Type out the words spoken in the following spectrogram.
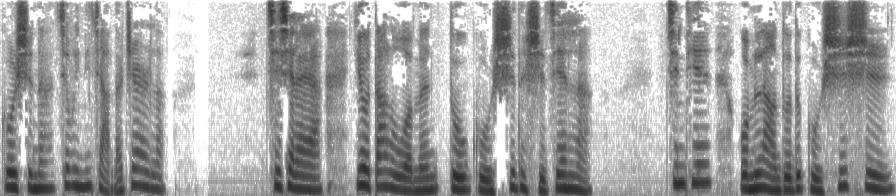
故事呢就为你讲到这儿了。接下来呀，又到了我们读古诗的时间了。今天我们朗读的古诗是《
